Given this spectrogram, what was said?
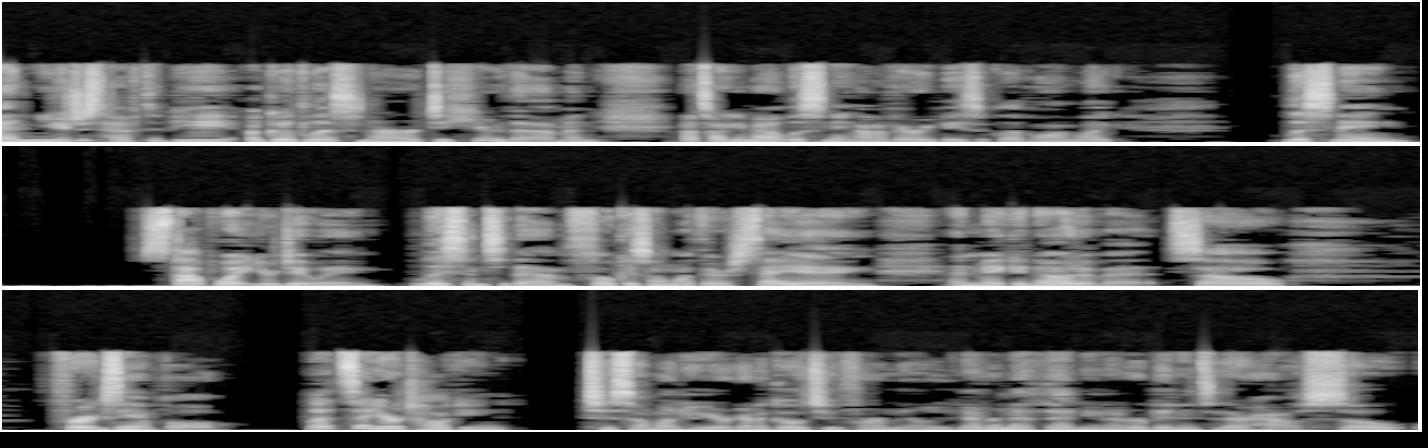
And you just have to be a good listener to hear them. And I'm not talking about listening on a very basic level. I'm like listening stop what you're doing, listen to them, focus on what they're saying, and make a note of it. So, for example, let's say you're talking to someone who you're going to go to for a meal. You've never met them, you've never been into their house. So,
